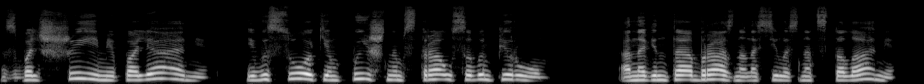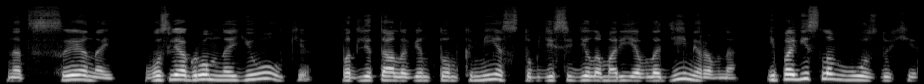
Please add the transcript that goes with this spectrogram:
с большими полями и высоким пышным страусовым пером. Она винтообразно носилась над столами, над сценой, возле огромной елки, подлетала винтом к месту, где сидела Мария Владимировна, и повисла в воздухе.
